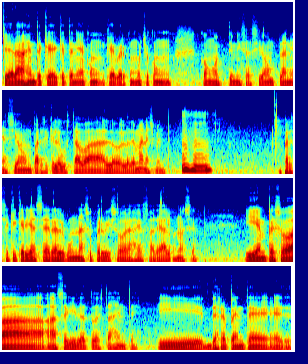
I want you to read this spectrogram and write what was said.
que era gente que, que tenía con- que ver con mucho con, con optimización, planeación. Parece que le gustaba lo, lo de management. Parece que quería ser alguna supervisora, jefa de algo, no sé. Y empezó a, a seguir a toda esta gente. Y de repente eh,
